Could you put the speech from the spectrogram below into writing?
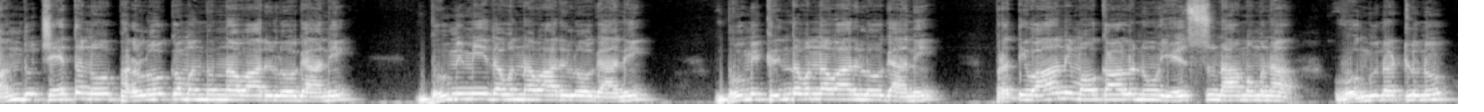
అందుచేతను పరలోకమందున్న వారిలో గాని భూమి మీద ఉన్న వారిలో గాని భూమి క్రింద ఉన్న వారిలో గాని ప్రతివాని మోకాలను నామమున వంగునట్లును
